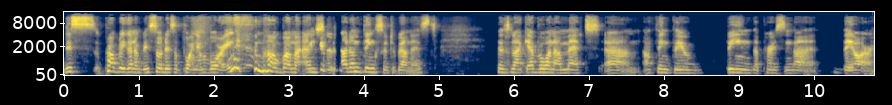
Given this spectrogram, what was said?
this is probably gonna be so disappointing and boring by my answer. I don't think so, to be honest. Because like everyone I met, um, I think they're being the person that they are.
